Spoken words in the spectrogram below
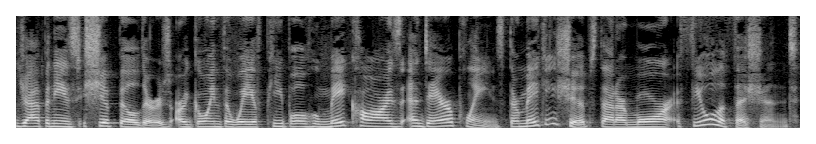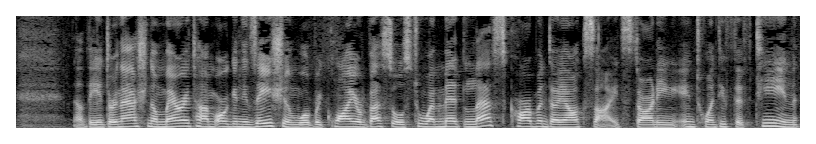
Japanese shipbuilders are going the way of people who make cars and airplanes. They're making ships that are more fuel efficient. Now, the International Maritime Organization will require vessels to emit less carbon dioxide starting in 2015.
